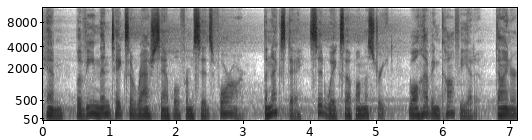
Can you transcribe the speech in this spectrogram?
Him, Levine then takes a rash sample from Sid's forearm. The next day, Sid wakes up on the street while having coffee at a diner.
